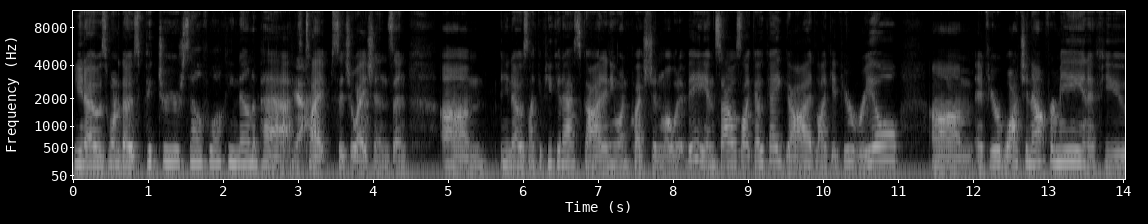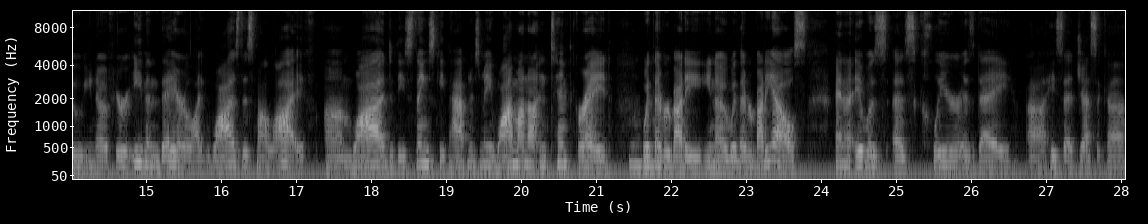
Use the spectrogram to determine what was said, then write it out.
you know, it was one of those picture yourself walking down a path Yeah. type situations. And, um, you know, it's like if you could ask God any one question, what would it be? And so I was like, okay, God, like if you're real, um, if you're watching out for me, and if you, you know, if you're even there, like, why is this my life? Um, why do these things keep happening to me? Why am I not in tenth grade with Mm-hmm. everybody, you know, with everybody else? And it was as clear as day. Uh, he said, Jessica,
